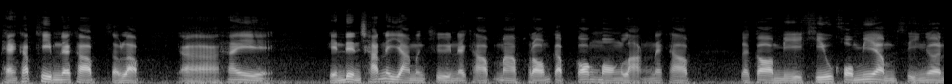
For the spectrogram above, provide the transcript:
แผงทับทิมนะครับสำหรับให้เห็นเด่นชัดในยามกลางคืนนะครับ มาพร้อมกับกล้องมองหลังนะครับ แล้วก็มีคิ้วโครเมียม สีเงิน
